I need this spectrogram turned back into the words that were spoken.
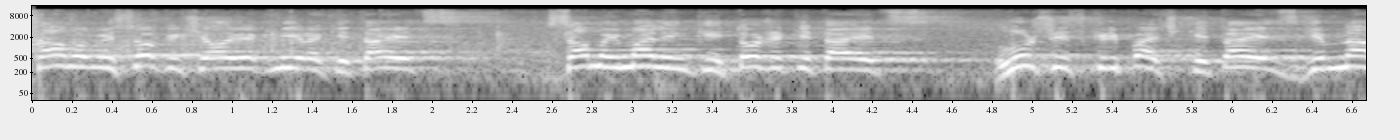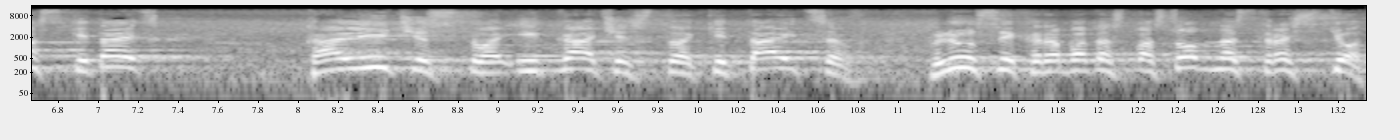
Самый высокий человек мира китаец, самый маленький тоже китаец, лучший скрипач китаец, гимнаст китаец. Количество и качество китайцев плюс их работоспособность растет.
